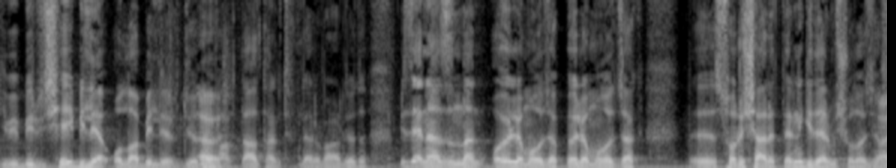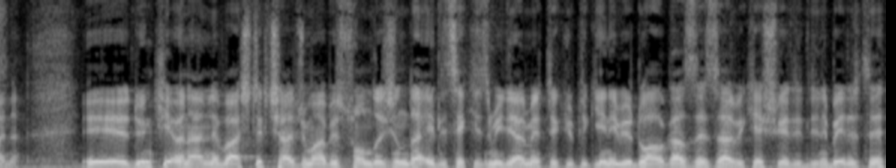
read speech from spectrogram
gibi bir şey bile olabilir diyordu. Evet. Farklı alternatifler var diyordu. Biz en azından öyle mi olacak, böyle mi olacak e, soru işaretlerini gidermiş olacağız. Aynen. E, dünkü önemli başlık Çaycuma bir sondajında 58 milyar metreküplük yeni bir doğal gaz rezervi keşfedildiğini belirtti.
